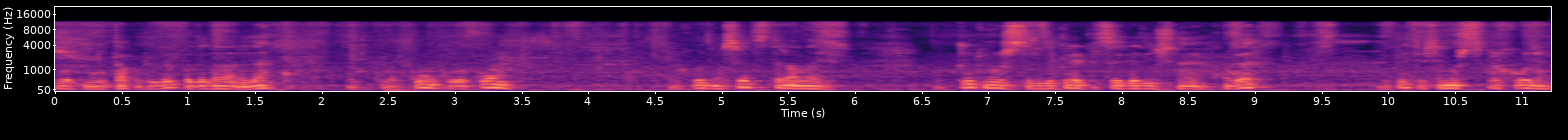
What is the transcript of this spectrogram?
Вот мы вот так вот идет по диагонали, да? Кулаком, кулаком. Проходим с этой стороны. Вот тут мышцы, где крепится ягодичная, да? Вот эти все мышцы проходим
